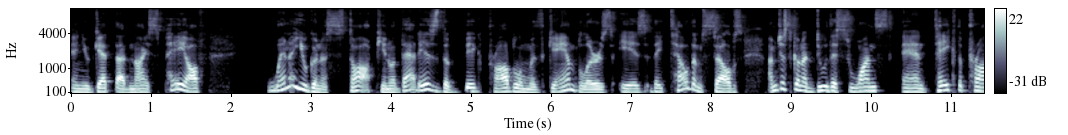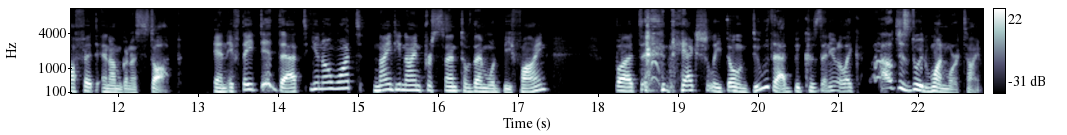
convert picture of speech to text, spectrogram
and you get that nice payoff when are you going to stop? You know that is the big problem with gamblers is they tell themselves i'm just going to do this once and take the profit and i'm going to stop. And if they did that you know what? 99% of them would be fine. But they actually don't do that because then you're like i'll just do it one more time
